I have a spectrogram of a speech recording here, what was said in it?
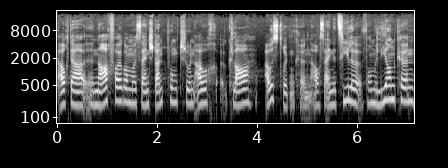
auch der Nachfolger muss seinen Standpunkt schon auch klar ausdrücken können, auch seine Ziele formulieren können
